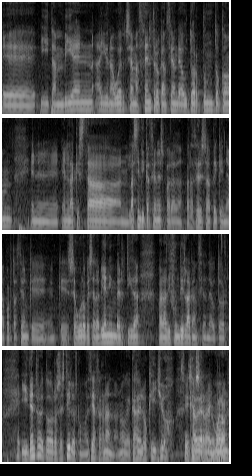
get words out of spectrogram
eh, y también hay una web que se llama centrocanciondeautor.com en, eh, en la que están las indicaciones para, para hacer esa pequeña aportación que, que seguro que será bien invertida para difundir la canción de autor. Y dentro de todos los estilos, como decía Fernando, ¿no? que cabe Loquillo, Sí, cabe sí, pero Raimón, bueno,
